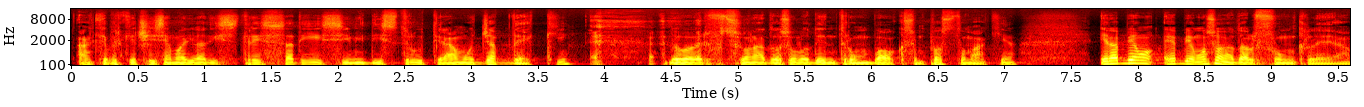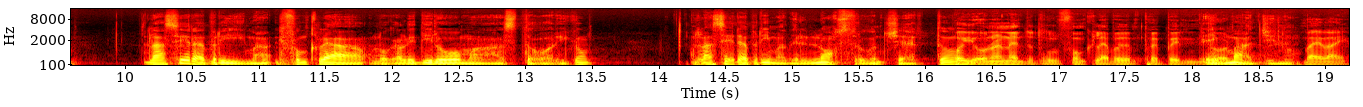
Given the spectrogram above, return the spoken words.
anche perché ci siamo arrivati stressatissimi, distrutti, eravamo già vecchi, dopo aver suonato solo dentro un box, un posto macchina, e, e abbiamo suonato al Fonclea. La sera prima, il Fonclea, locale di Roma, storico, la sera prima del nostro concerto. Poi ho un aneddoto sul Fun Club per, per eh, immagino. Vai, vai.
